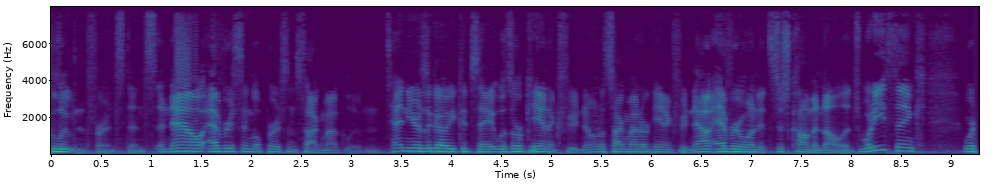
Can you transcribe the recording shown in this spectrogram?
gluten, for instance, and now every single person's talking about gluten. Ten years ago, you could say it was organic food. No one was talking about organic food. Now everyone, it's just common knowledge. What do you think we're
